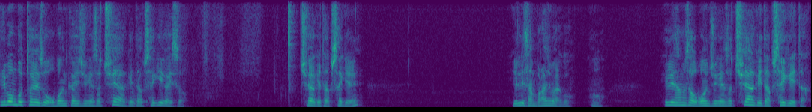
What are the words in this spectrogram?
1번부터 해서 5번까지 중에서 최악의 답 3개가 있어. 최악의 답 3개. 1, 2, 3번 하지 말고. 어. 1, 2, 3, 4, 5번 중에서 최악의 답 3개 있다.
